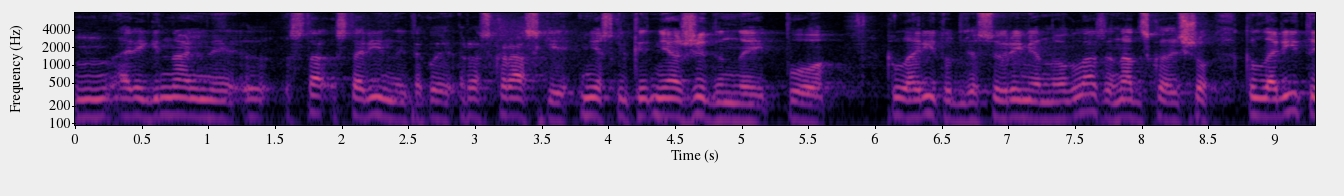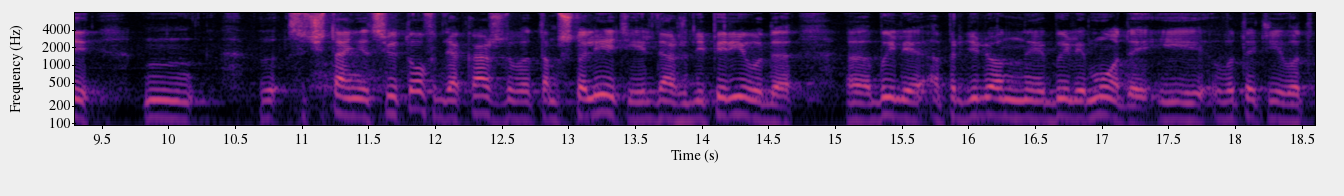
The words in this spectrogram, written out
оригинальной, э, старинной такой раскраске, несколько неожиданной по колориту для современного глаза. Надо сказать, что колориты сочетание цветов для каждого там столетия или даже для периода э, были определенные были моды и вот эти вот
